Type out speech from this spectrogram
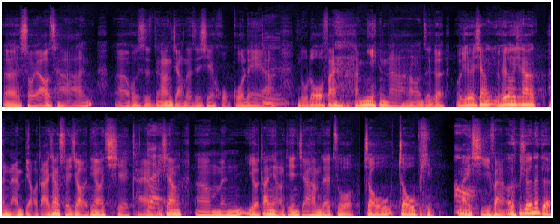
呃，手摇茶，呃，或是刚刚讲的这些火锅类啊，卤肉饭啊，面啊，然后这个，我觉得像有些东西它很难表达，像水饺一定要切开啊，像呃，我们有大店长店家他们在做粥粥品。卖稀饭，我觉得那个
